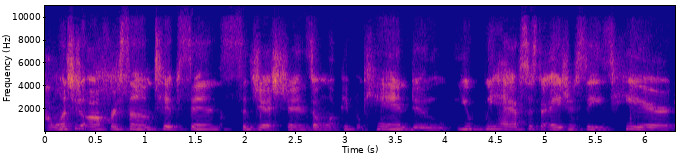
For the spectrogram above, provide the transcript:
I want you to offer some tips and suggestions on what people can do. You, we have sister agencies here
